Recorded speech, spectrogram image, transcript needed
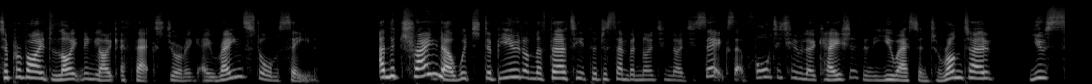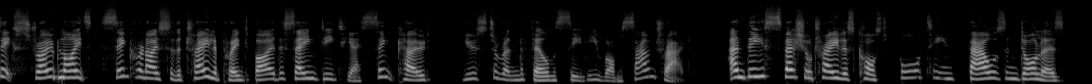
to provide lightning like effects during a rainstorm scene. And the trailer, which debuted on the 13th of December 1996 at 42 locations in the US and Toronto, used six strobe lights synchronized to the trailer print by the same DTS sync code used to run the film's CD ROM soundtrack. And these special trailers cost $14,000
